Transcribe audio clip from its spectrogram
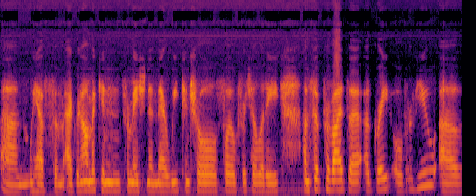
um, we have some agronomic information in there, weed control, soil fertility. Um, so it provides a, a, great overview of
